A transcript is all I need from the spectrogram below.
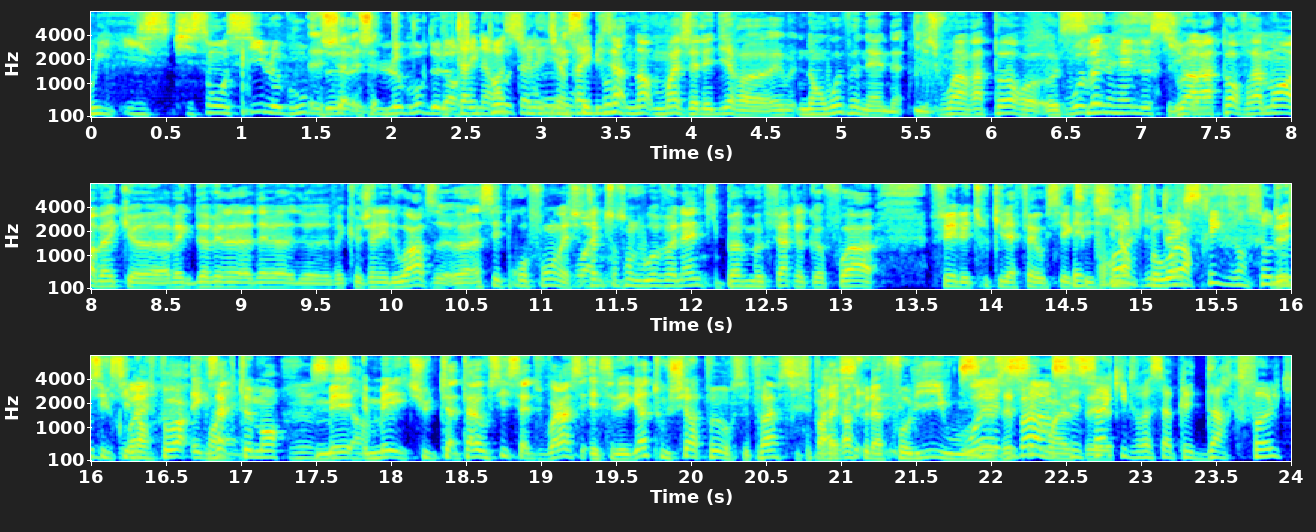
Oui. Ils, qui sont aussi le groupe de, Je- je- le groupe de leur génération. Mais c'est bizarre. Non, moi j'allais dire euh, non Wovenhand. Je vois un rapport euh, aussi. Wovenhand Je aussi. vois un ouais. rapport vraiment avec euh, avec David- David- avec John Edwards euh, assez profond. Il y a certaines Ouais. chansons de Wovenhand qui peuvent me faire quelquefois fait les trucs qu'il a fait aussi avec Et 16 proche de Power. Riggs en solo. De du 16 coup. North Power, exactement. Mm, c'est mais mais tu as, aussi cette voilà et c'est les gars touchés un peu. On sait pas si c'est par la Bah, grâce c'est- de la folie ou Ouais, je sais c'est pas c'est ça qui devrait s'appeler Dark Folk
